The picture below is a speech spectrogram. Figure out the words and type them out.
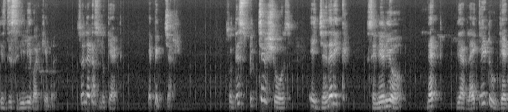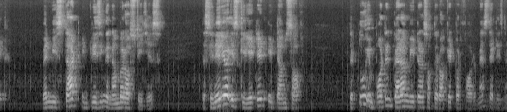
is this really workable? So let us look at a picture. So this picture shows a generic scenario that we are likely to get when we start increasing the number of stages. The scenario is created in terms of the two important parameters of the rocket performance that is the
